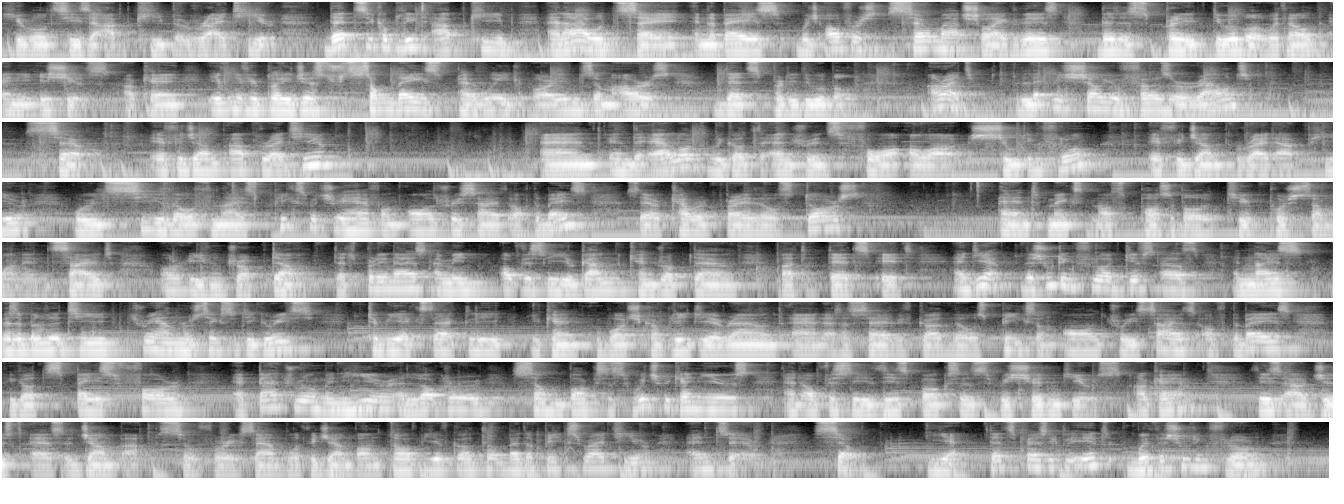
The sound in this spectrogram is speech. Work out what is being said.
you will see the upkeep right here. That's a complete upkeep and I would say in the base which offers so much like this, this is pretty doable without any issues, okay? Even if you play just some days per week or even some hours, that's pretty doable. Alright, let me show you further around. So, if we jump up right here, and in the airlock, we got the entrance for our shooting floor. If we jump right up here, we will see those nice peeks which we have on all three sides of the base. They are covered by those doors and makes it not possible to push someone inside or even drop down. That's pretty nice. I mean, obviously your gun can drop down, but that's it. And yeah, the shooting floor gives us a nice visibility, 360 degrees to be exactly you can watch completely around and as I said we've got those peeks on all three sides of the base. We got space for a bedroom in here a locker some boxes which we can use and obviously these boxes we shouldn't use okay? These are just as a jump up. So for example if you jump on top you've got the better peeks right here and there. So yeah that's basically it with the shooting floor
